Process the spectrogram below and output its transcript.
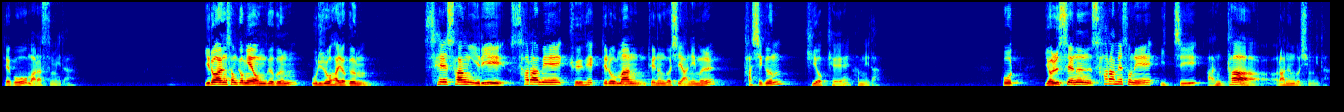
되고 말았습니다. 이러한 성경의 언급은 우리로 하여금 세상 일이 사람의 계획대로만 되는 것이 아님을 다시금 기억해 합니다. 곧 열쇠는 사람의 손에 있지 않다라는 것입니다.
